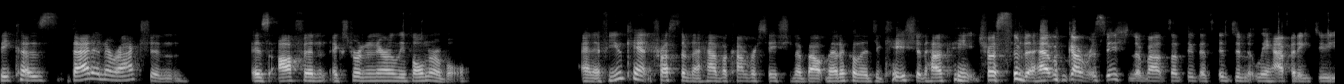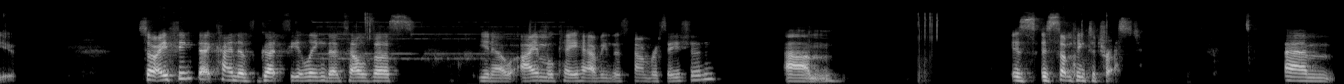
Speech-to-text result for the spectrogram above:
Because that interaction is often extraordinarily vulnerable. And if you can't trust them to have a conversation about medical education, how can you trust them to have a conversation about something that's intimately happening to you? So I think that kind of gut feeling that tells us, you know, I'm okay having this conversation um, is, is something to trust. Um,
